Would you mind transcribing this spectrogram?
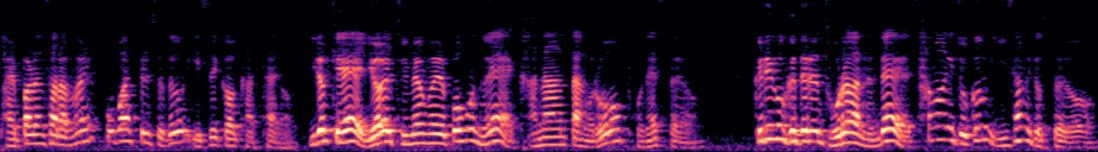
발 빠른 사람을 뽑았을 수도 있을 것 같아요. 이렇게 12명을 뽑은 후에 가나안 땅으로 보냈어요. 그리고 그들은 돌아왔는데 상황이 조금 이상해졌어요.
